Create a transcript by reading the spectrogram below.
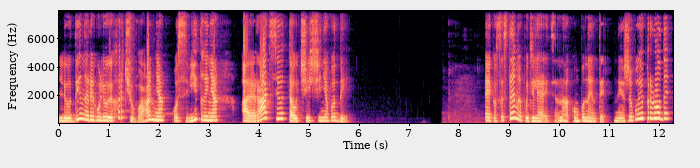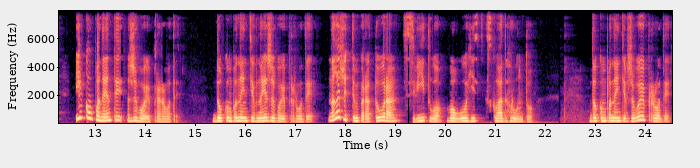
людина регулює харчування, освітлення, аерацію та очищення води. Екосистеми поділяються на компоненти неживої природи і компоненти живої природи. До компонентів неживої природи належить температура, світло, вологість, склад ґрунту. До компонентів живої природи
